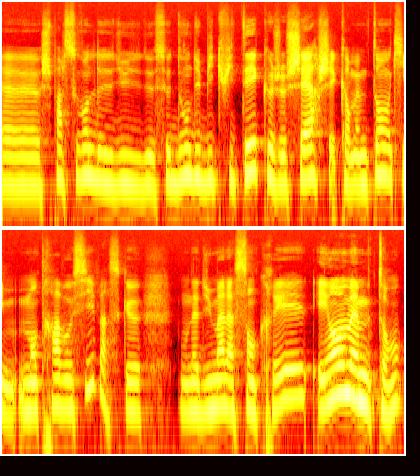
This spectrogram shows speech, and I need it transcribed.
Euh, je parle souvent de, ce don d'ubiquité que je cherche et qu'en même temps, qui m'entrave aussi parce que on a du mal à s'ancrer. Et en même temps,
